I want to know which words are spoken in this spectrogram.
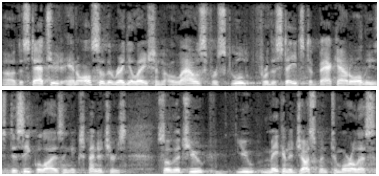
uh, the statute and also the regulation allows for school for the states to back out all these disequalizing expenditures so that you you make an adjustment to more or less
